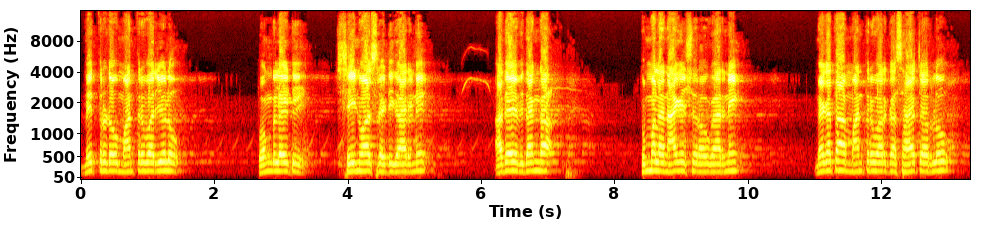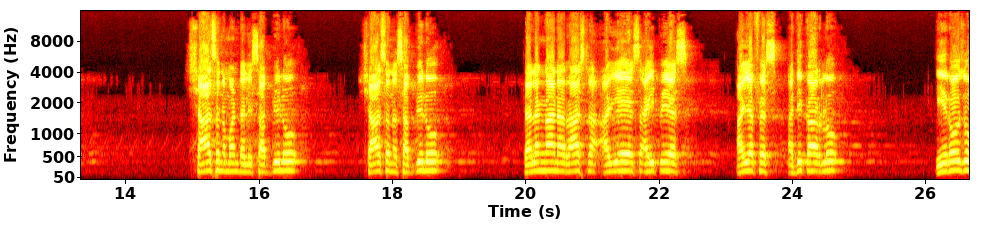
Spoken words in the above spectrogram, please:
మిత్రుడు మంత్రివర్యులు పొంగులేటి శ్రీనివాస్ రెడ్డి గారిని అదేవిధంగా తుమ్మల నాగేశ్వరరావు గారిని మిగతా మంత్రివర్గ సహచరులు శాసన మండలి సభ్యులు శాసన సభ్యులు తెలంగాణ రాష్ట్ర ఐఏఎస్ ఐపీఎస్ ఐఎఫ్ఎస్ అధికారులు ఈరోజు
